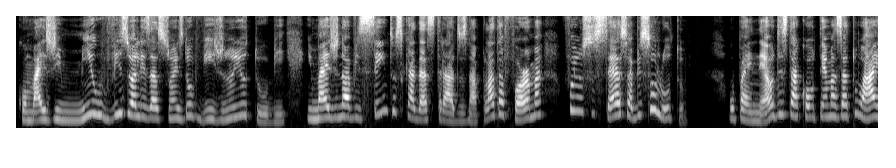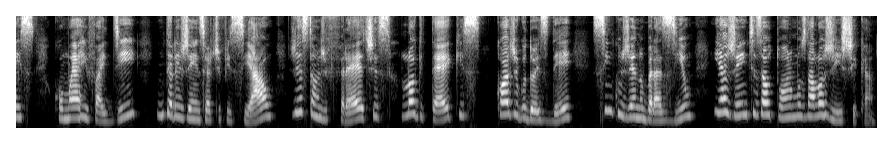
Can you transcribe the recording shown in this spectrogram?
Com mais de mil visualizações do vídeo no YouTube e mais de 900 cadastrados na plataforma, foi um sucesso absoluto. O painel destacou temas atuais, como RFID, inteligência artificial, gestão de fretes, logtechs, código 2D, 5G no Brasil e agentes autônomos na logística.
